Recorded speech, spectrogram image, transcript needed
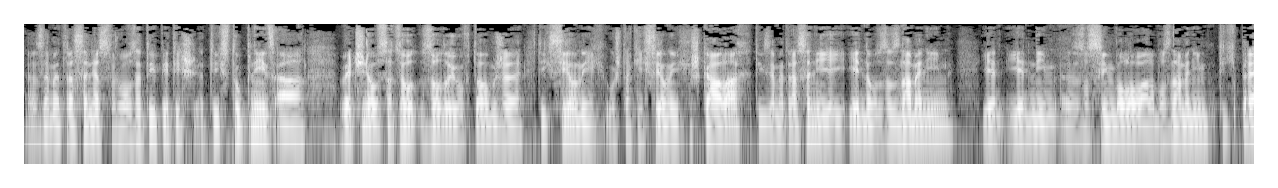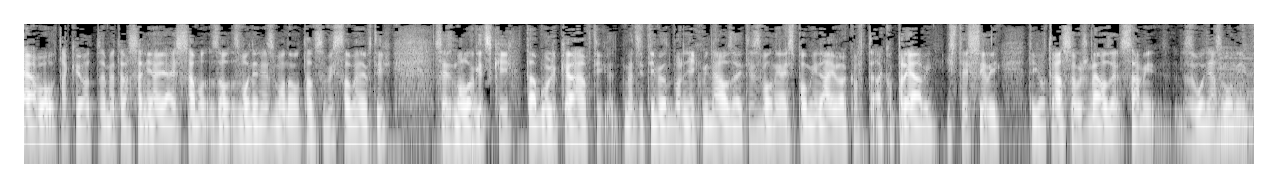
zemetrasenia, sú rôzne typy tých, tých stupníc a väčšinou sa zhodujú v tom, že v tých silných, už takých silných škálach tých zemetrasení je jednou zo znamením, jedným zo symbolov alebo znamením tých prejavov takého zemetrasenia je aj samo, zvonenie zvonov. Tam sa vyslovene v tých seizmologických tabuľkách a v tých, medzi tými odborníkmi naozaj tie zvony aj spomínajú ako, ako prejavy istej sily tých otrasov, že naozaj sami zvonia zvony v,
